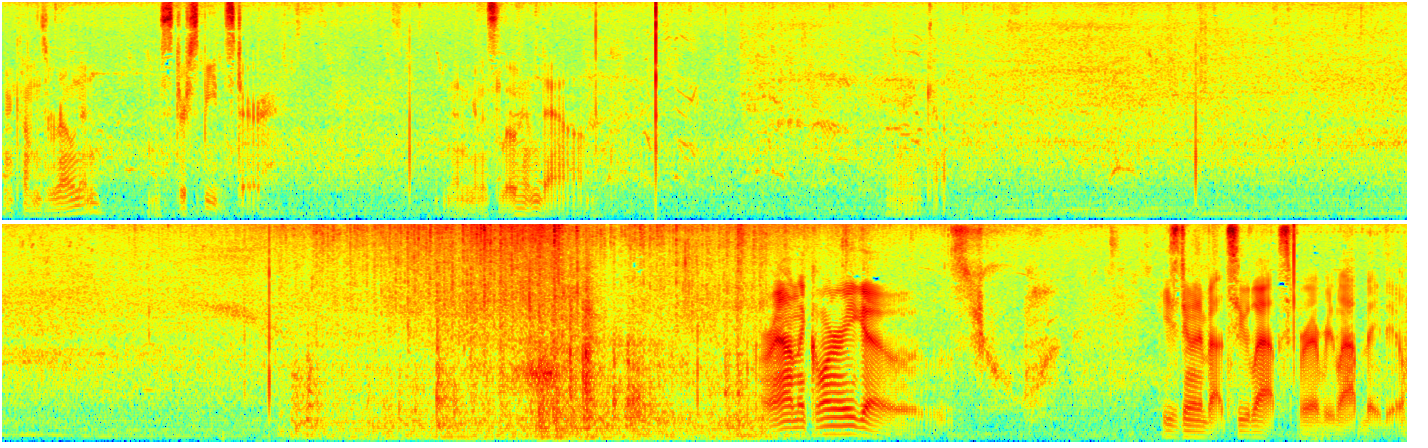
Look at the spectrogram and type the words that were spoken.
Here comes Ronan, Mr. Speedster. And I'm to slow him down. He. Around the corner he goes. He's doing about two laps for every lap they do.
